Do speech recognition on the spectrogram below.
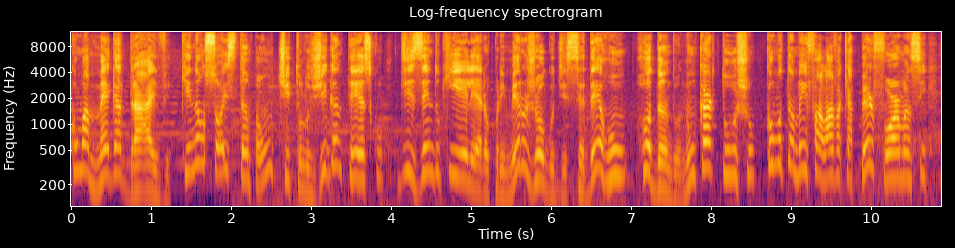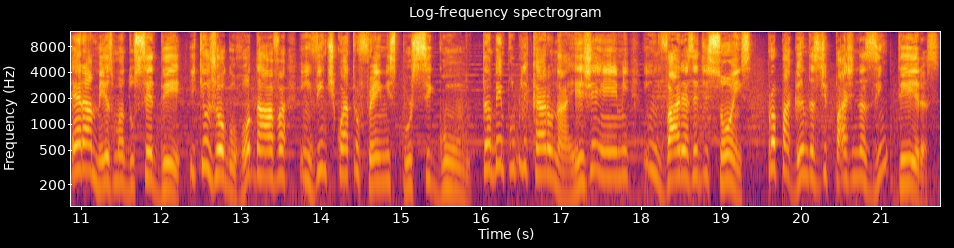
como a Mega Drive, que não só estampa um título gigantesco, dizendo que ele era o primeiro jogo de CD-ROM rodando num cartucho, como também falava que a performance era a mesma do CD, e que o jogo rodava em 24 frames por segundo. Também publicaram na EGM em várias edições, propagandas de páginas inteiras,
